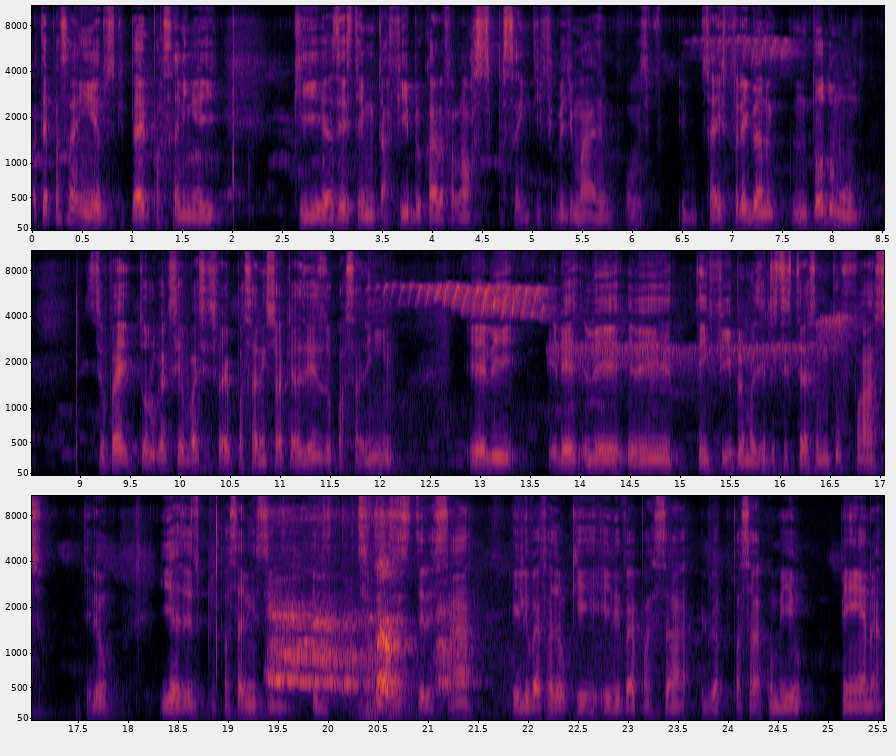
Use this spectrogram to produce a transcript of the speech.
Até passarinheiros que pegam passarinho aí que às vezes tem muita fibra, o cara fala, nossa, passarinho tem fibra demais, sai esfregando em todo mundo. Você vai, todo lugar que você vai, você esfrega o passarinho. Só que às vezes o passarinho, ele, ele, ele, ele tem fibra, mas ele se estressa muito fácil, entendeu? E às vezes o passarinho se, ele, se desestressar, ele vai fazer o quê? Ele vai passar, ele vai passar a comer pena,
